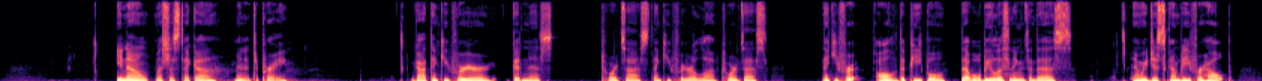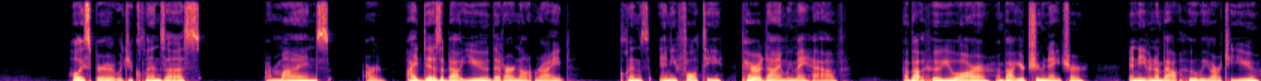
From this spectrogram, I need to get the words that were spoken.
You know, let's just take a minute to pray. God, thank you for your goodness towards us. Thank you for your love towards us. Thank you for all of the people that will be listening to this. And we just come to you for help. Holy Spirit, would you cleanse us, our minds, our ideas about you that are not right? Cleanse any faulty paradigm we may have about who you are, about your true nature, and even about who we are to you.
